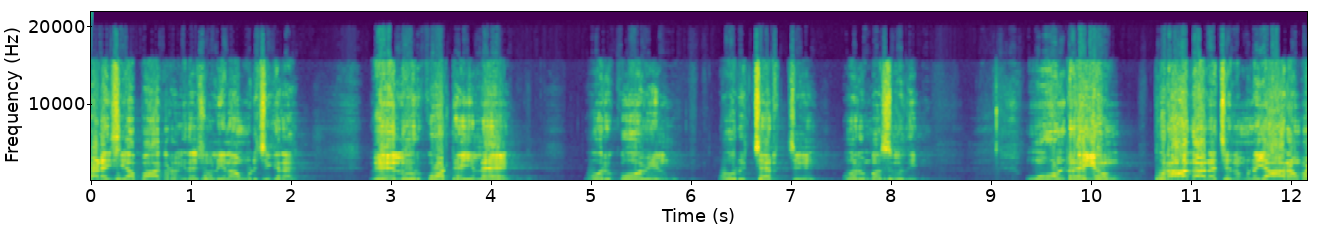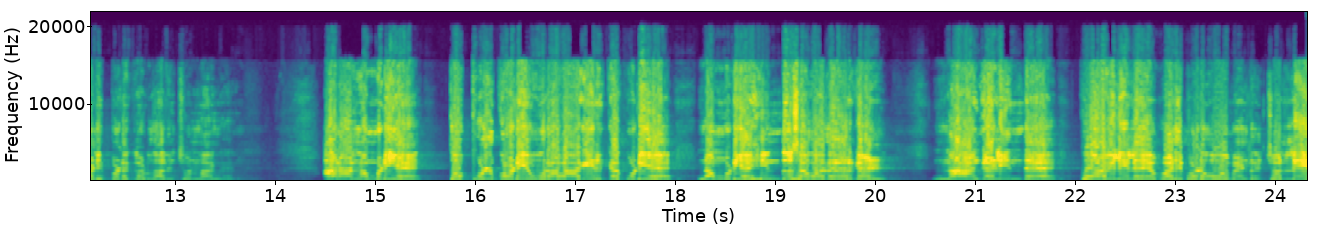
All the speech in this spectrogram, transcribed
கடைசியாக பார்க்குறோம். இதை சொல்லி நான் முடிச்சுக்கிறேன். வேலூர் கோட்டையில் ஒரு கோவில் ஒரு சர்ச்சு ஒரு மசூதி. மூன்றையும் புராதான சின்னம்னு யாரும் வழிபடக்கூடாதுன்னு சொன்னாங்க. ஆனால் நம்முடைய தொப்புள் கொடி உறவாக இருக்கக்கூடிய நம்முடைய இந்து சகோதரர்கள் நாங்கள் இந்த கோவிலிலே வழிபடுவோம் என்று சொல்லி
